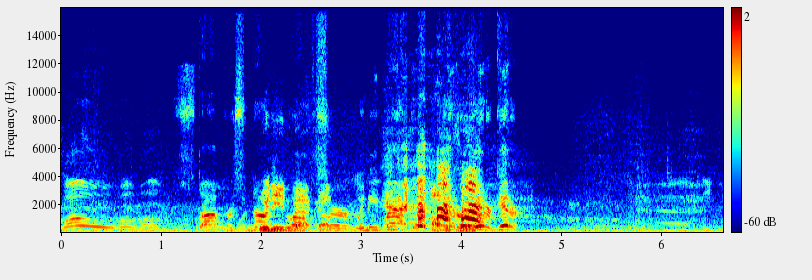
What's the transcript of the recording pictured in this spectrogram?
Whoa, whoa, whoa. Stop Whoa, her what- need backup. officer. We need backup. Get her, get her, get her. Uh, you can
